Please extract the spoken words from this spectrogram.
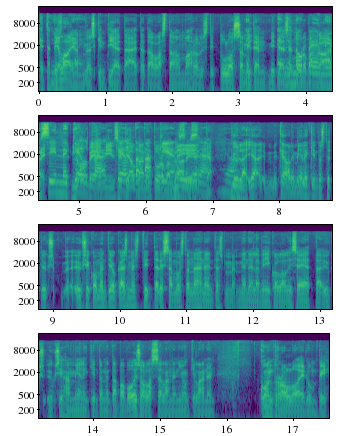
Että Just pelaajat näin. myöskin tietää, että tällaista on mahdollisesti tulossa, miten, miten eli se nopeammin turvakaari... sinne kelta- nopeammin se keltainen turvakaari sisään, ehkä. joo. Kyllä, ja mikä oli mielenkiintoista, että yksi, yksi kommentti, joka esimerkiksi Twitterissä muistan nähneen tässä menneellä viikolla, oli se, että yksi, yksi ihan mielenkiintoinen tapa voisi olla sellainen jonkinlainen kontrolloidumpi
